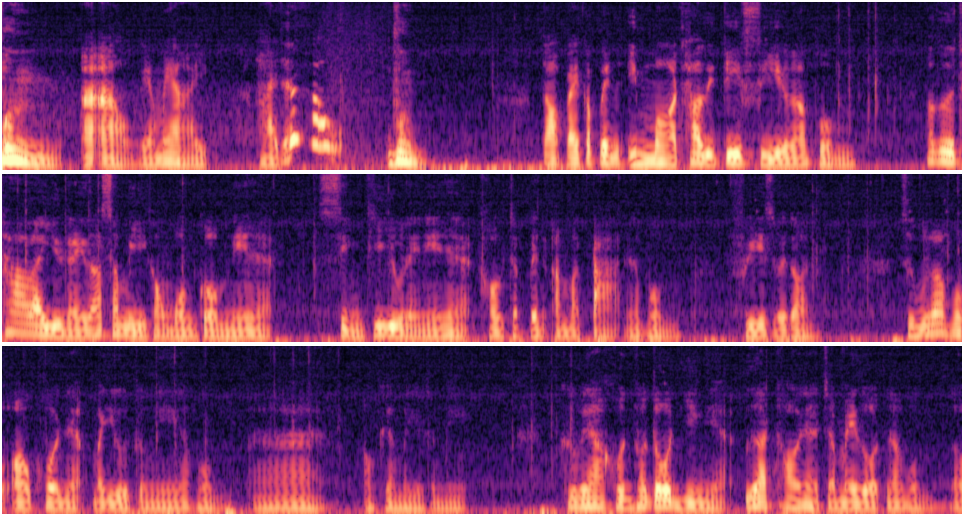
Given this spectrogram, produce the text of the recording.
ปึ้งอ้าวยังไม่หายอีก หายแล้วบุ้มต่อไปก็เป็น immortality field นะผม ก็คือถ้าอะไรอยู่ในรัศมีของวงกลมนี้เนี่ย สิ่งที่อยู่ในนี้เนี่ยเขาจะเป็นอมตะนะผมฟรีซไว้ก่อน สมมติว่าผมเอาคนเนี่ยมาอยู่ตรงนี้ครับผม อ่าเอาเคมาอยู่ตรงนี้ คือเวลาคนเขาโดนยิงเนี่ยเลือดเขาเนี่ยจะไม่ลดนะผม เรา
